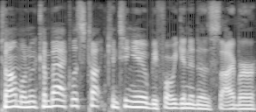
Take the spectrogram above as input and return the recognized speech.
Tom, when we come back, let's talk continue before we get into the cyber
